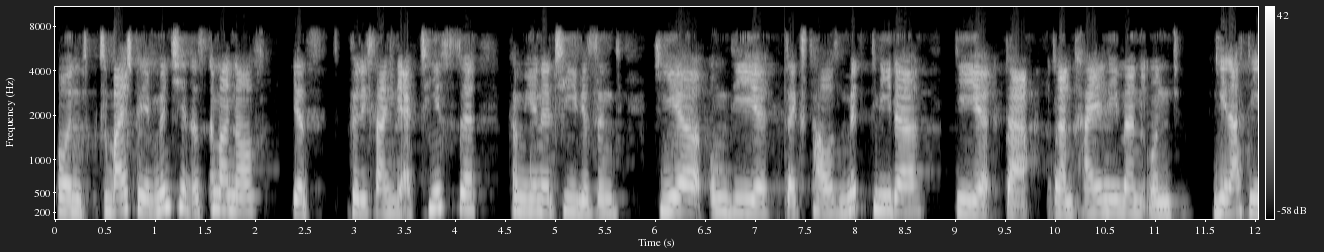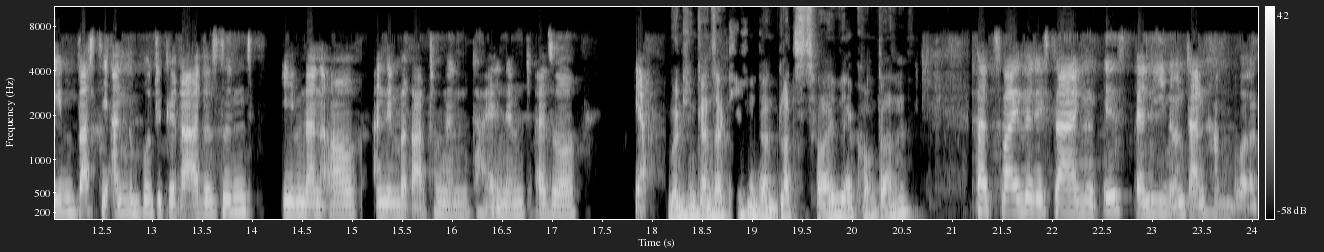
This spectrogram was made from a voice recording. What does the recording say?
Und zum Beispiel München ist immer noch jetzt, würde ich sagen, die aktivste Community. Wir sind hier um die 6000 Mitglieder, die da dran teilnehmen und je nachdem, was die Angebote gerade sind, eben dann auch an den Beratungen teilnimmt. Also ja. München ganz aktiv und dann Platz zwei. Wer kommt dann? Platz zwei würde ich sagen, ist Berlin und dann Hamburg.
